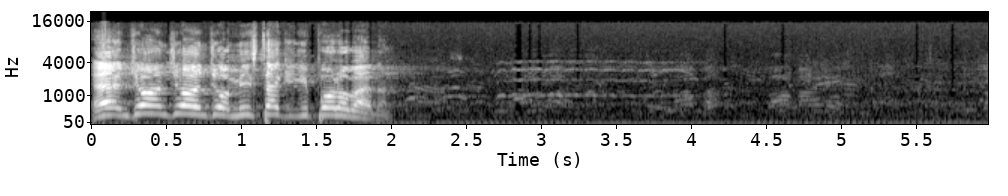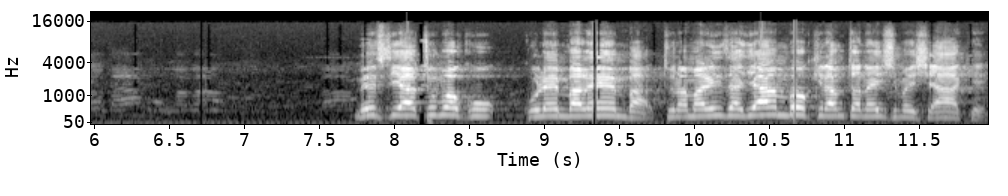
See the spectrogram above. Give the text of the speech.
Eh, njoo njoo njoo, mimi sitaki kipolo bana. Mimi sijatumwa ku, kulembalemba. Tunamaliza jambo, kila mtu anaishi maisha yake.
